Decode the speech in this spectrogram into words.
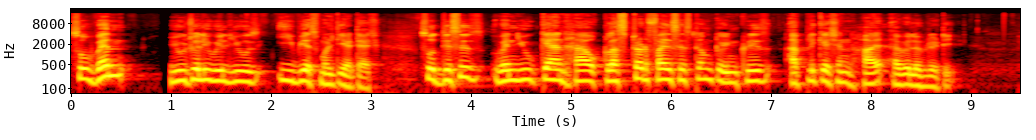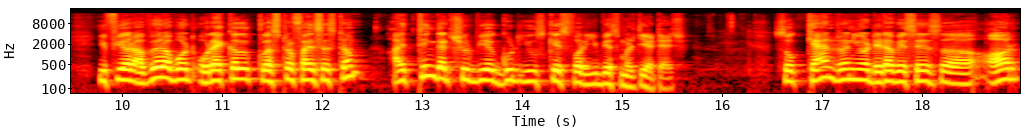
So when usually we'll use EBS multi-attach. So this is when you can have clustered file system to increase application high availability. If you are aware about Oracle cluster file system, I think that should be a good use case for EBS multi-attach. So can run your databases uh, or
